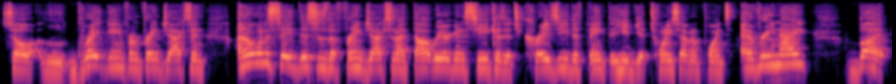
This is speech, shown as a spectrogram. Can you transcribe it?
So great game from Frank Jackson. I don't want to say this is the Frank Jackson I thought we were going to see because it's crazy to think that he'd get 27 points every night. But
